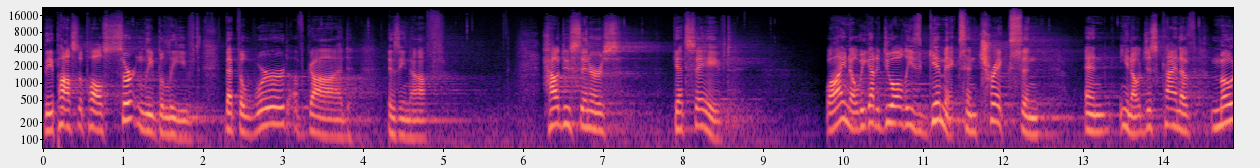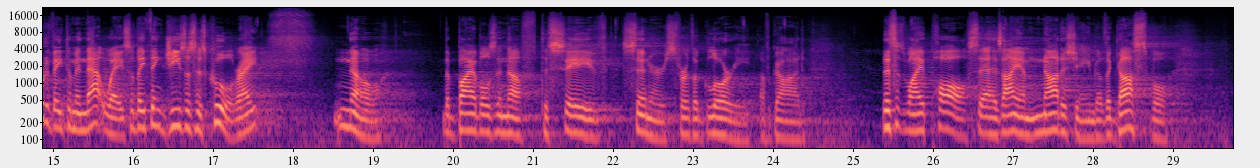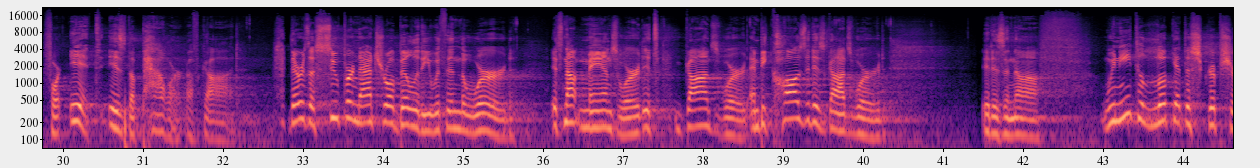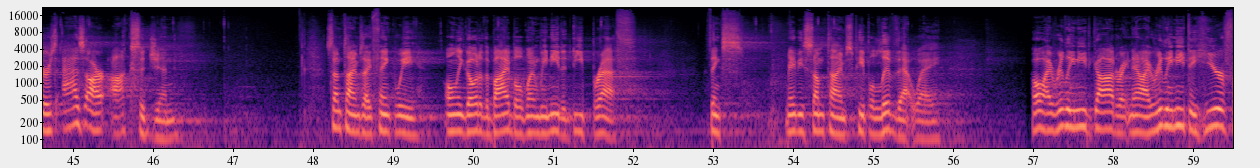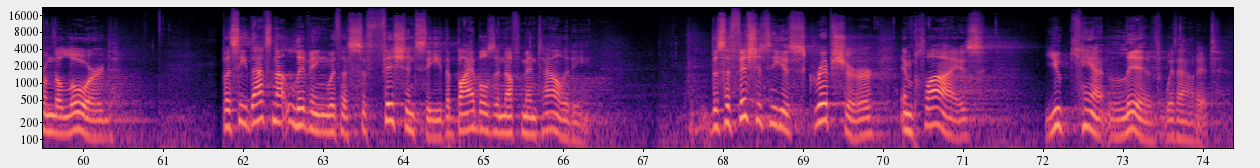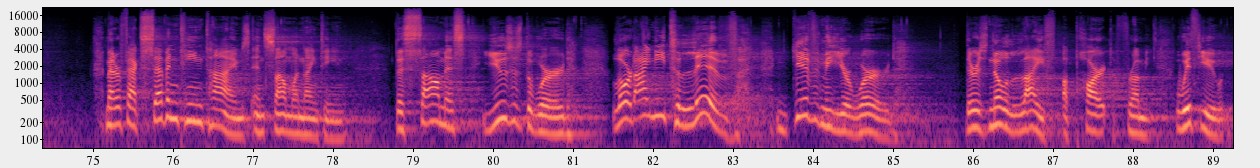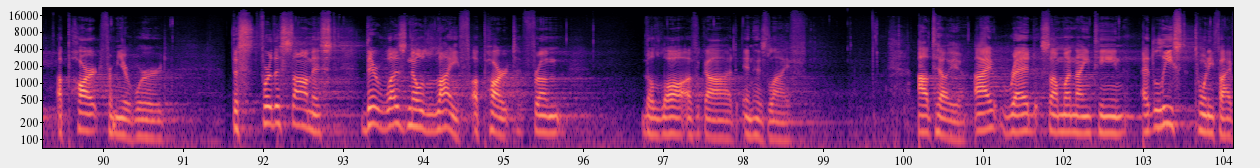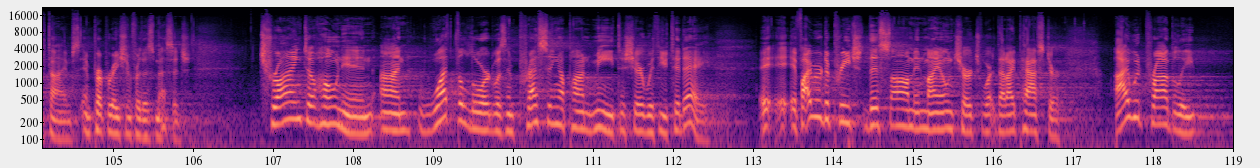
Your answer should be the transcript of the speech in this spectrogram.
The apostle Paul certainly believed that the word of God is enough. How do sinners get saved? Well, I know we got to do all these gimmicks and tricks and and you know just kind of motivate them in that way so they think Jesus is cool, right? No. The Bible's enough to save sinners for the glory of God. This is why Paul says, I am not ashamed of the gospel, for it is the power of God. There is a supernatural ability within the word it's not man's word, it's God's word. And because it is God's word, it is enough. We need to look at the scriptures as our oxygen. Sometimes I think we only go to the Bible when we need a deep breath. I think maybe sometimes people live that way. Oh, I really need God right now. I really need to hear from the Lord. But see, that's not living with a sufficiency, the Bible's enough mentality. The sufficiency of Scripture implies you can't live without it. Matter of fact, 17 times in Psalm 119, the psalmist uses the word, Lord, I need to live. Give me your word. There is no life apart from with you apart from your word. The, for the psalmist, there was no life apart from the law of God in his life. I'll tell you, I read Psalm 119 at least 25 times in preparation for this message. trying to hone in on what the Lord was impressing upon me to share with you today. If I were to preach this psalm in my own church that I pastor, I would probably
